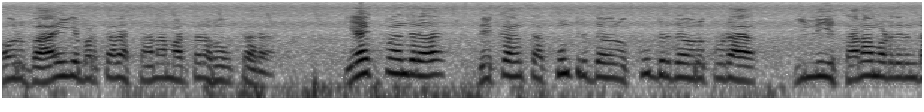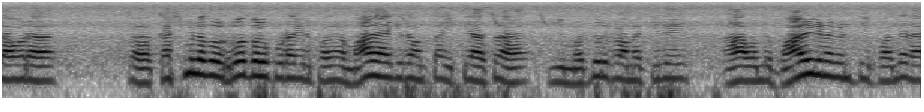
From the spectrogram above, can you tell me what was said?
ಅವ್ರು ಬಾಯಿಗೆ ಬರ್ತಾರೆ, ಸ್ನಾನ ಮಾಡ್ತಾರೆ, ಹೋಗ್ತಾರೆ. ಯಾಕಪ್ಪ ಅಂದ್ರೆ ಬೇಕಂತ ಕುಂಟಿದ್ದವರು ಕೂಟಿದ್ದವರು ಕೂಡ ಇಲ್ಲಿ ಸ್ನಾನ ಮಾಡೋದ್ರಿಂದ ಅವರ ಕಶ್ಮೀರಗಳು, ರೋಗಗಳು ಕೂಡ ಏನಪ್ಪ ಅಂದ್ರೆ ಮಾಯ ಆಗಿರೋಂಥ ಇತಿಹಾಸ ಈ ಮದ್ದೂರು ಗ್ರಾಮಕ್ಕಿದೆ. ಆ ಒಂದು ಬಾವಿಗಿನ ಗಂಟಿಪ್ಪ ಅಂದ್ರೆ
